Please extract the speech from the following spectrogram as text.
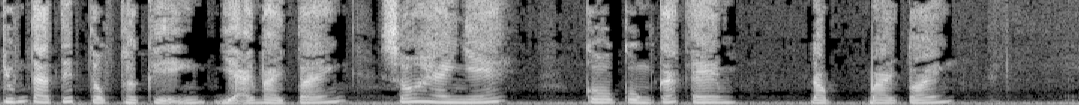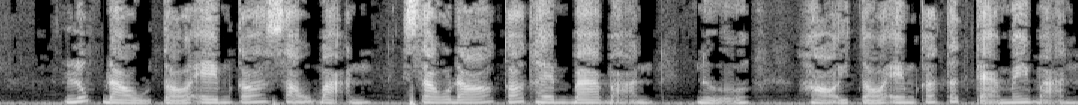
Chúng ta tiếp tục thực hiện giải bài toán số 2 nhé. Cô cùng các em đọc bài toán. Lúc đầu tổ em có 6 bạn, sau đó có thêm 3 bạn nữa. Hỏi tổ em có tất cả mấy bạn?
